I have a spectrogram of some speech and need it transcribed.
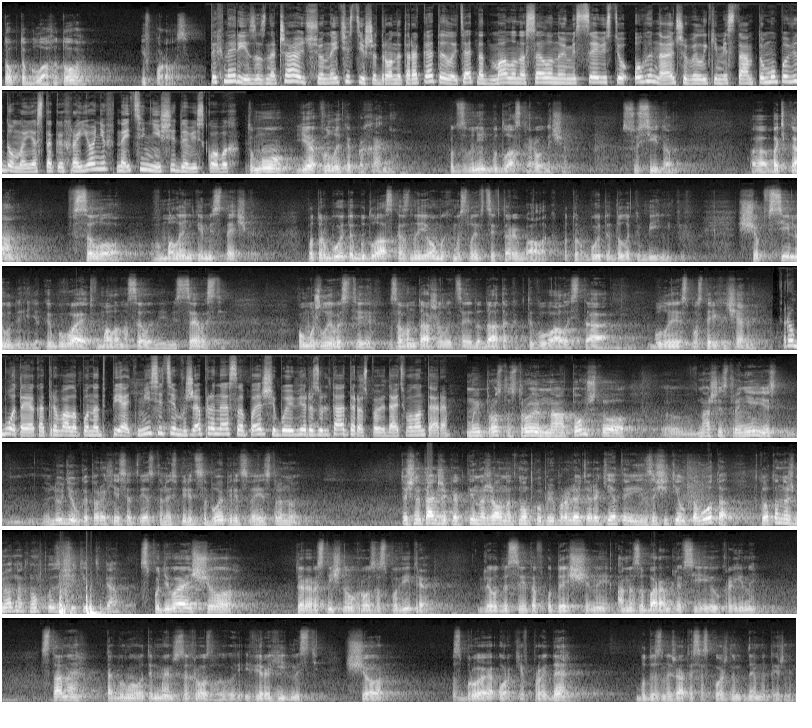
Тобто була готова і впоралася. Технарі зазначають, що найчастіше дрони та ракети летять над малонаселеною місцевістю, огинаючи великі міста. Тому повідомлення з таких районів найцінніші для військових. Тому є велике прохання. Подзвоніть, будь ласка, родичам, сусідам, батькам в село, в маленьке містечко. Потурбуйте, будь ласка, знайомих мисливців та рибалок, потурбуйте далекобійників, щоб всі люди, які бувають в малонаселеній місцевості, по можливості завантажили цей додаток, активувались та були спостерігачами. Робота, яка тривала понад 5 місяців, вже принесла перші бойові результати, розповідають волонтери. Мы просто строим на том, что э, в нашей стране есть м, люди, у которых есть ответственность перед собой, перед своей страной. Точно так же, как ты нажал на кнопку при пролете ракеты и защитил кого-то, кто-то нажмет на кнопку и защитит тебя. Сподіваюсь, що терористична угроза з повітря для Одеситів, Одещини, а незабаром для всієї України стане, так би мовити, менш загрозливою і вірогідність, що зброя орків пройде, буде знижатися з кожним днем і тижнем.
